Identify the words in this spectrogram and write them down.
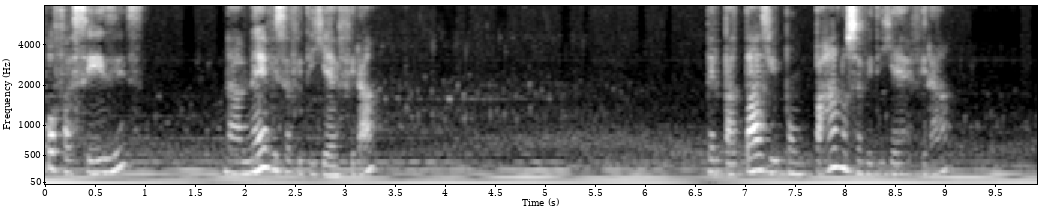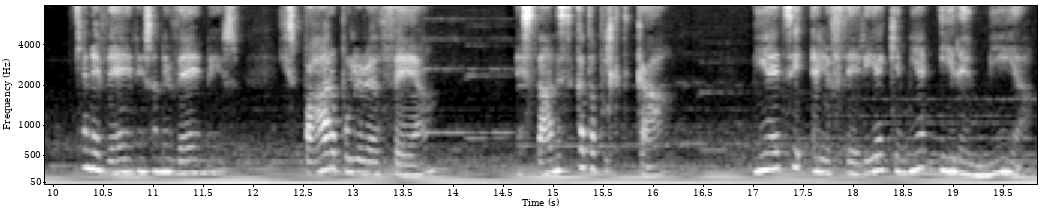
Αποφασίζεις να ανέβεις αυτή τη γέφυρα. Περπατάς λοιπόν πάνω σε αυτή τη γέφυρα και ανεβαίνεις, ανεβαίνεις, έχεις πάρα πολύ ωραία θέα, αισθάνεσαι καταπληκτικά, μία έτσι ελευθερία και μία ηρεμία.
